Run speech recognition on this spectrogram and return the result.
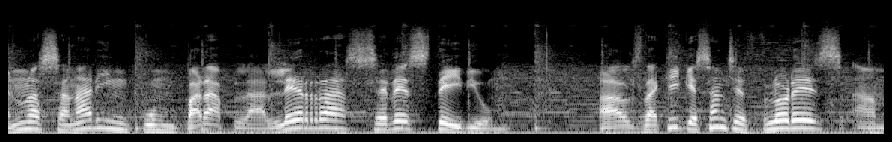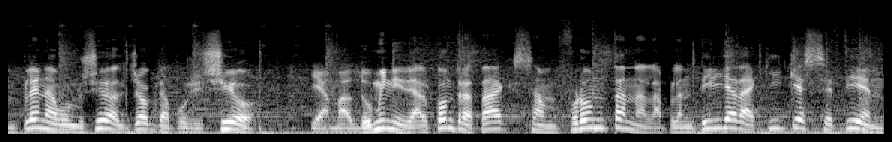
en un escenari incomparable, l'RCD Stadium. Els de Quique Sánchez Flores, en plena evolució del joc de posició i amb el domini del contraatac, s'enfronten a la plantilla de Quique Setién,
